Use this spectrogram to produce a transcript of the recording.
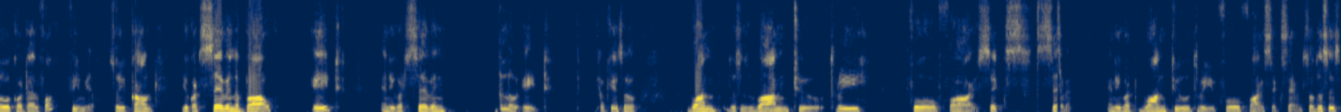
lower quartile for female. So you count, you got seven above eight, and you got seven below eight. Okay, so one, this is one, two, three, four, five, six, seven. And you got one, two, three, four, five, six, seven. So this is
